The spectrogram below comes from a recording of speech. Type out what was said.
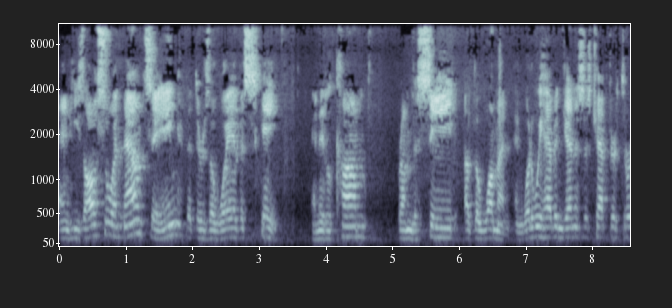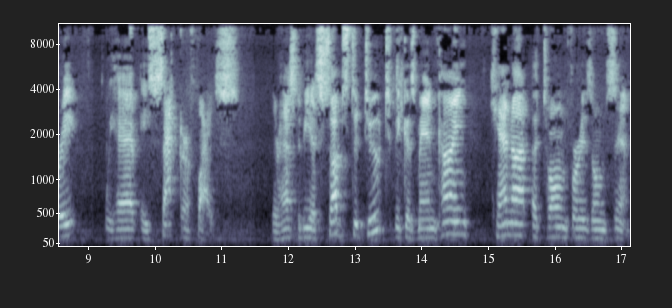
And he's also announcing that there's a way of escape. And it'll come from the seed of the woman. And what do we have in Genesis chapter 3? We have a sacrifice. There has to be a substitute because mankind cannot atone for his own sin.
